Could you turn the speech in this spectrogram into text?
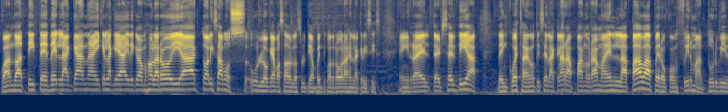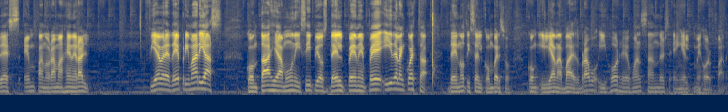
cuando a ti te dé la gana y qué es la que hay de que vamos a hablar hoy. Actualizamos lo que ha pasado en las últimas 24 horas en la crisis en Israel. Tercer día de encuesta de Noticela Clara, panorama en la pava, pero confirma turbidez en panorama general. Fiebre de primarias, contagia municipios del PNP y de la encuesta de Noticel Converso con Ileana Báez Bravo y Jorge Juan Sanders en el mejor panel.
